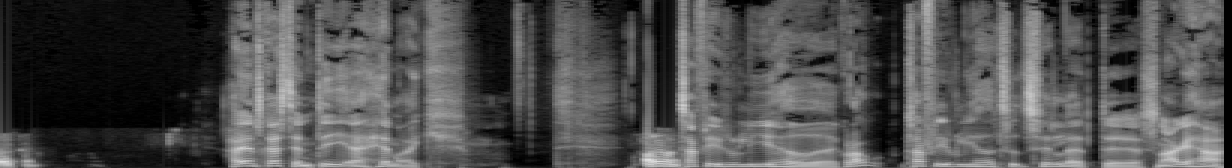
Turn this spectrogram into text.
Christian. Hej Jens Christian, det er Henrik. Hej. Tak fordi du lige havde, goddag. Tak fordi du lige havde tid til at uh, snakke her.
